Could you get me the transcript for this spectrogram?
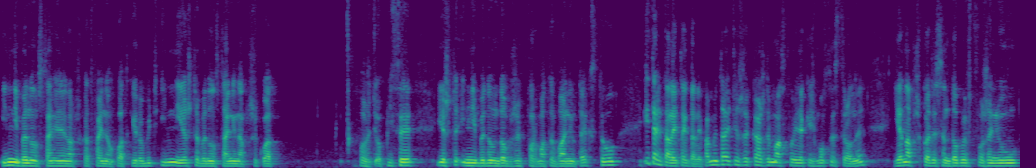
Inni będą w stanie na przykład fajne okładki robić, inni jeszcze będą w stanie na przykład tworzyć opisy, jeszcze inni będą dobrzy w formatowaniu tekstu i tak dalej, i tak dalej. Pamiętajcie, że każdy ma swoje jakieś mocne strony. Ja na przykład jestem dobry w tworzeniu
